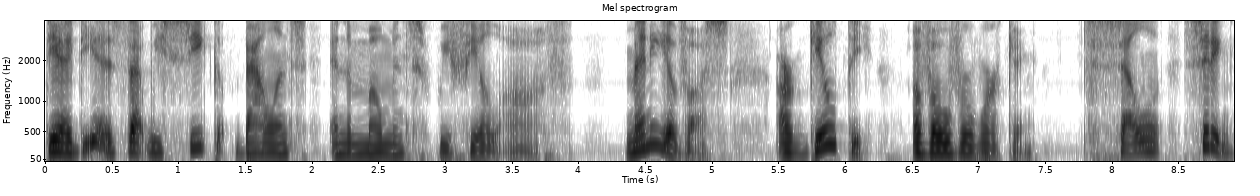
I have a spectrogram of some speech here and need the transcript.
the idea is that we seek balance in the moments we feel off. Many of us are guilty of overworking, sell, sitting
